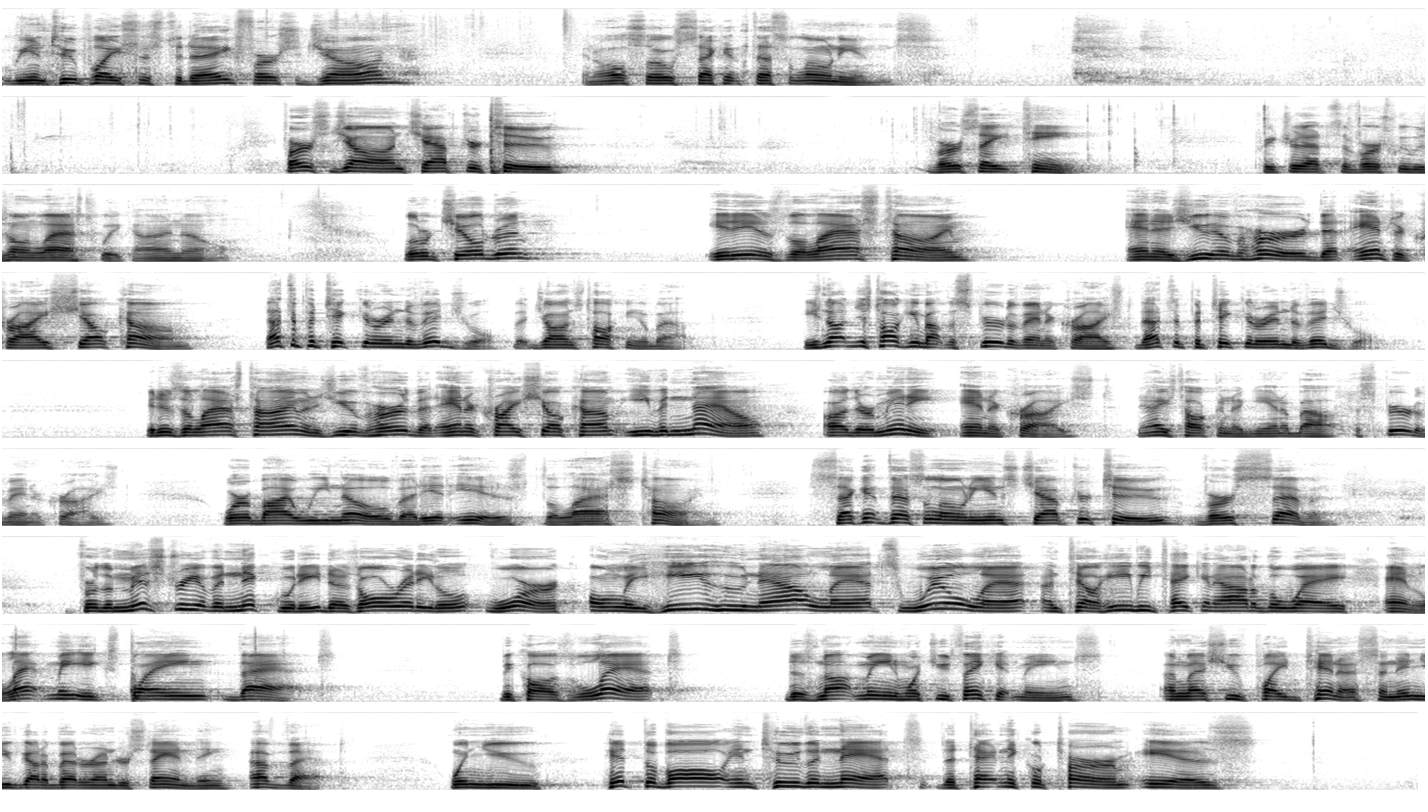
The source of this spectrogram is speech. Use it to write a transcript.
We'll be in two places today, First John and also Second Thessalonians. First John chapter 2 verse 18. Preacher, that's the verse we was on last week, I know. Little children, it is the last time, and as you have heard that Antichrist shall come, that's a particular individual that John's talking about. He's not just talking about the spirit of Antichrist, that's a particular individual. It is the last time, and as you have heard, that Antichrist shall come. Even now are there many Antichrists. Now he's talking again about the spirit of Antichrist, whereby we know that it is the last time. Second Thessalonians chapter 2, verse 7. For the mystery of iniquity does already work, only he who now lets will let until he be taken out of the way. And let me explain that. Because let does not mean what you think it means unless you've played tennis, and then you've got a better understanding of that. When you hit the ball into the net, the technical term is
